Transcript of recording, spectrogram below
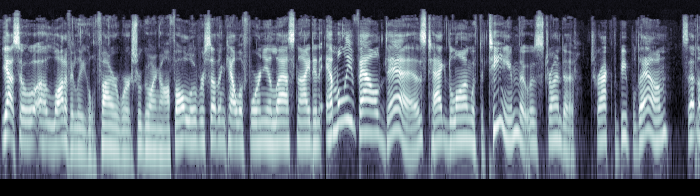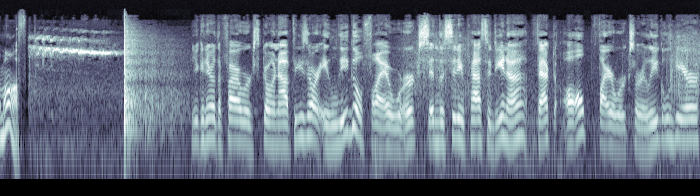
Yeah, so a lot of illegal fireworks were going off all over Southern California last night, and Emily Valdez tagged along with the team that was trying to track the people down, setting them off. You can hear the fireworks going off. These are illegal fireworks in the city of Pasadena. In fact, all fireworks are illegal here.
